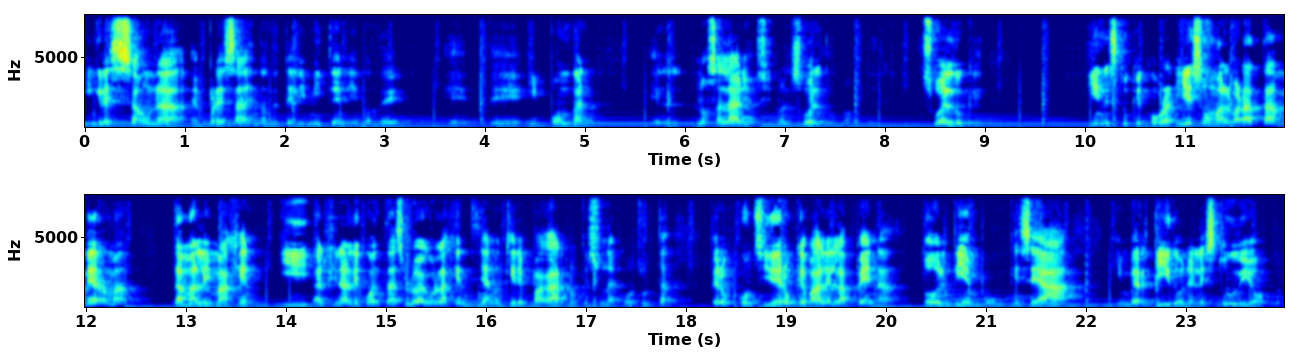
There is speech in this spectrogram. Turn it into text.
ingreses a una empresa en donde te limiten y en donde eh, te impongan el no salario, sino el sueldo, ¿no? el sueldo que tienes tú que cobrar, y eso malbarata, merma da mala imagen y al final de cuentas luego la gente ya no quiere pagar lo que es una consulta, pero considero que vale la pena todo el tiempo que se ha invertido en el estudio,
